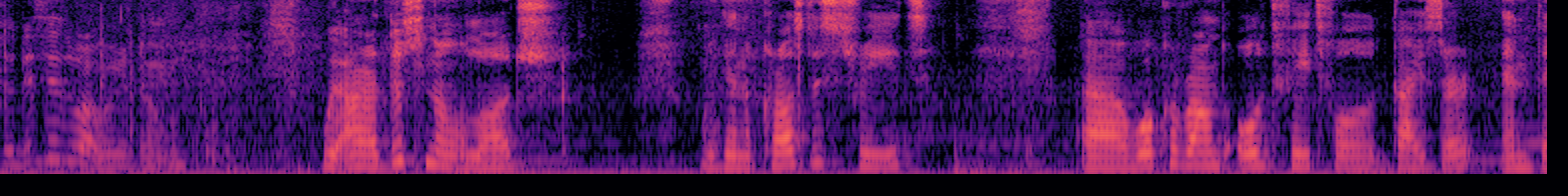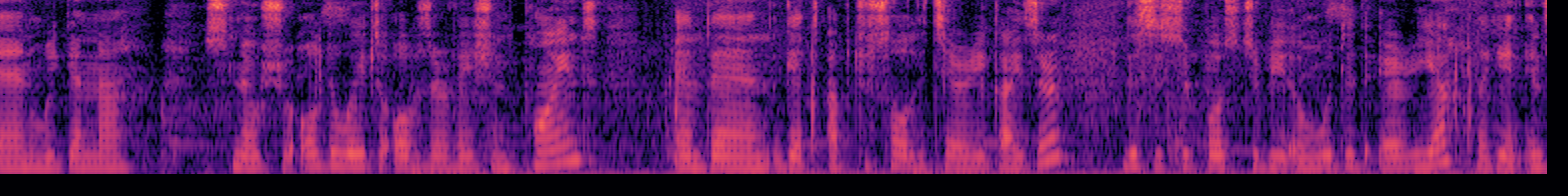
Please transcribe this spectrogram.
So this is what we're doing. We are at the snow lodge. We're gonna cross the street, uh, walk around Old Faithful Geyser, and then we're gonna snowshoe all the way to observation point and then get up to solitary geyser. This is supposed to be a wooded area like in,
